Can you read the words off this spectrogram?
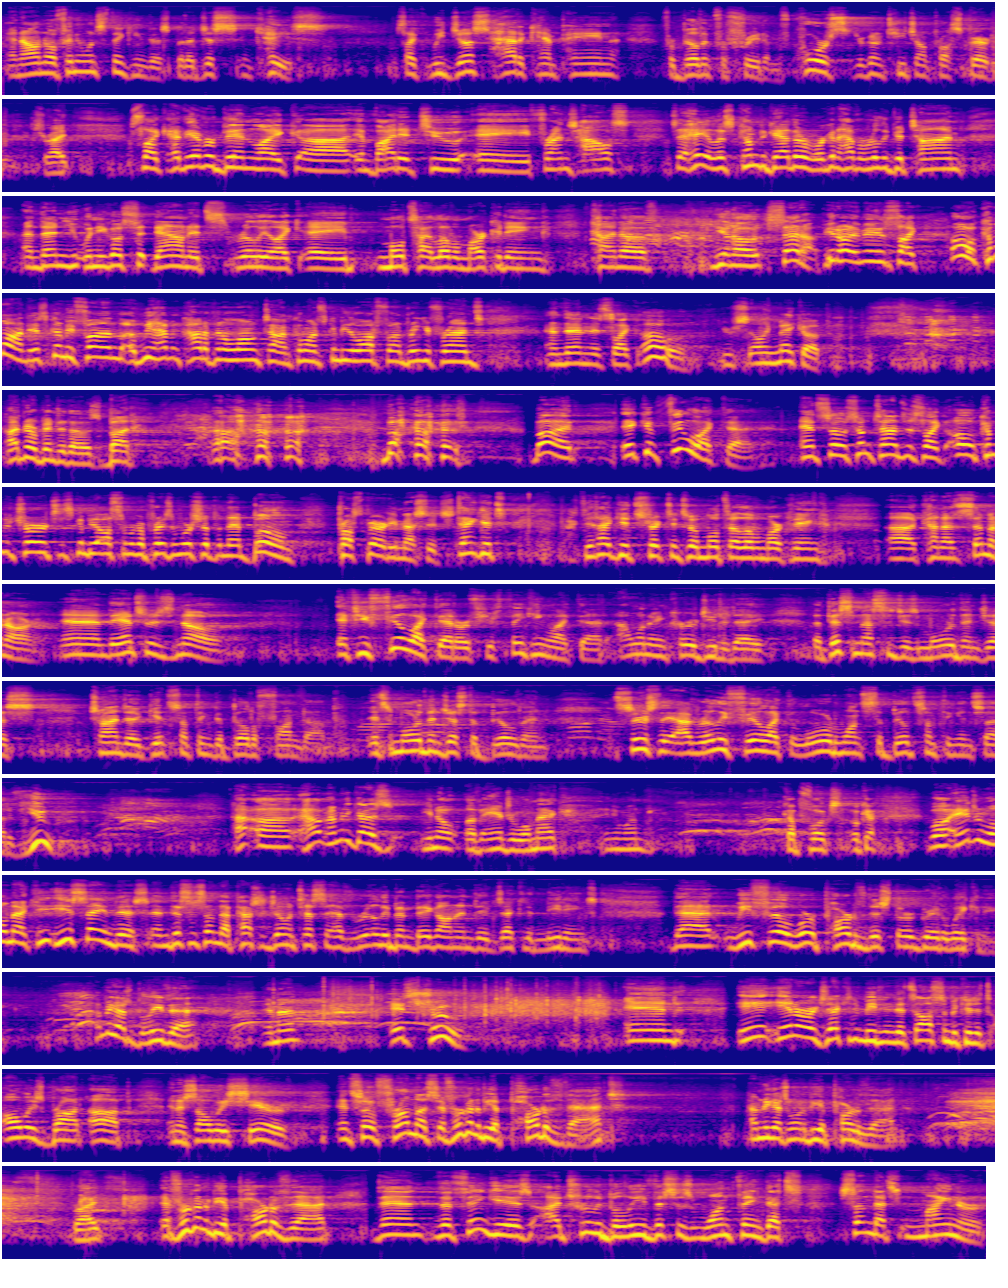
And I don't know if anyone's thinking this, but just in case, it's like we just had a campaign for building for freedom. Of course, you're going to teach on prosperity next, right? It's like, have you ever been like uh, invited to a friend's house? Say, hey, let's come together. We're going to have a really good time. And then you, when you go sit down, it's really like a multi-level marketing kind of, you know, setup. You know what I mean? It's like, oh, come on, it's going to be fun. We haven't caught up in a long time. Come on, it's going to be a lot of fun. Bring your friends. And then it's like, oh, you're selling makeup. I've never been to those, but. Uh, but, but it can feel like that. And so sometimes it's like, oh, come to church, it's gonna be awesome, we're gonna praise and worship, and then boom, prosperity message. Dang it, did I get tricked into a multi level marketing uh, kind of seminar? And the answer is no. If you feel like that or if you're thinking like that, I wanna encourage you today that this message is more than just trying to get something to build a fund up, it's more than just a building. Seriously, I really feel like the Lord wants to build something inside of you. How, uh, how, how, many guys, you know, of Andrew Wommack? Anyone? A couple folks? Okay. Well, Andrew Wommack, he, he's saying this, and this is something that Pastor Joe and Tessa have really been big on in the executive meetings, that we feel we're part of this third great awakening. How many guys believe that? Amen? It's true. And in our executive meeting, it's awesome because it's always brought up and it's always shared. And so, from us, if we're going to be a part of that, how many guys want to be a part of that? Right? If we're going to be a part of that, then the thing is, I truly believe this is one thing that's something that's minor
